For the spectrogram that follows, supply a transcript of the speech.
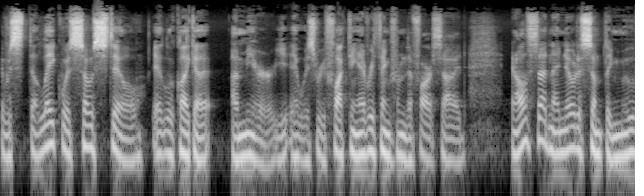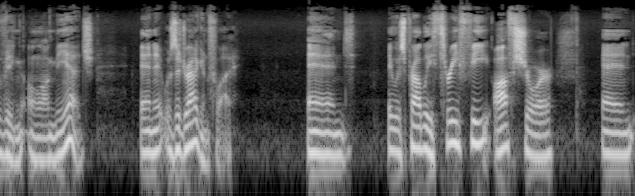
it was the lake was so still it looked like a a mirror. It was reflecting everything from the far side, and all of a sudden I noticed something moving along the edge, and it was a dragonfly, and it was probably three feet offshore, and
